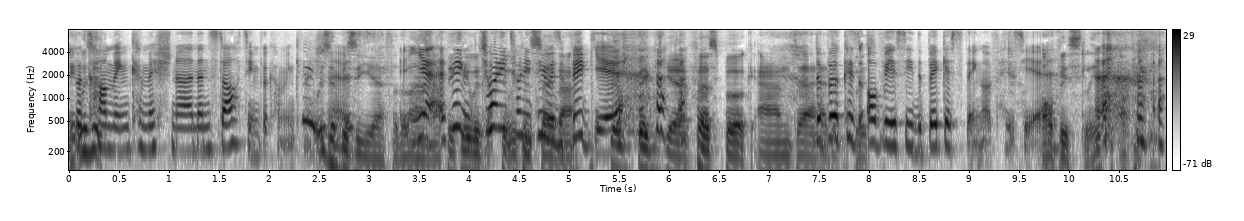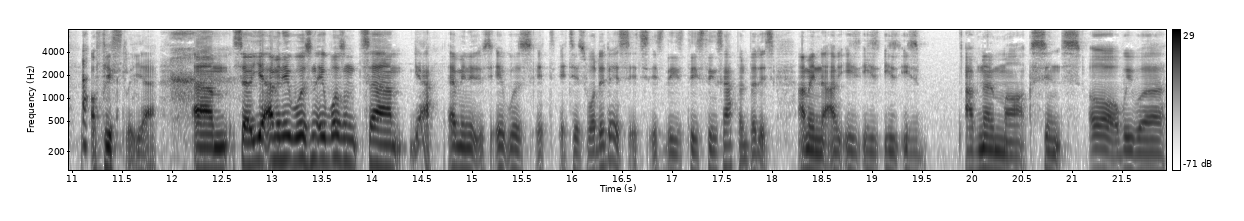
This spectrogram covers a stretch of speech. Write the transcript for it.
It was a- becoming commissioner, and then starting becoming commissioner. It was a busy year for the man. Yeah, I, think, it was, I we 2022 say was a big year. Big, big year. First book, and uh, the book is was- obviously the biggest thing of his year. obviously, obvi- obviously, yeah. Um, so yeah, I mean, it wasn't, it wasn't, um, yeah. I mean, it was, it was, it, it is what it is. It's, it's these, these things happen. But it's, I mean, I, he's, he's, he's, I've known Mark since oh, we were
